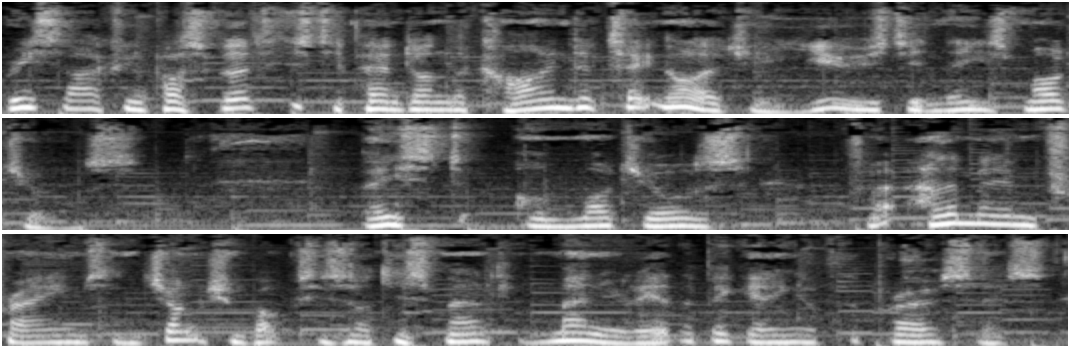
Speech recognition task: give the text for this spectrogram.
Recycling possibilities depend on the kind of technology used in these modules. Based on modules for aluminum frames and junction boxes are dismantled manually at the beginning of the process.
